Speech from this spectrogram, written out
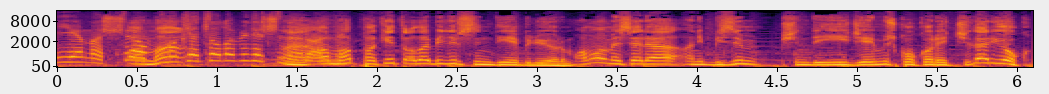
Yiyemezsin Ama- paket alabilirsin Ha, herhalde. ama paket alabilirsin diye biliyorum. Ama mesela hani bizim şimdi yiyeceğimiz kokoreççiler yok.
